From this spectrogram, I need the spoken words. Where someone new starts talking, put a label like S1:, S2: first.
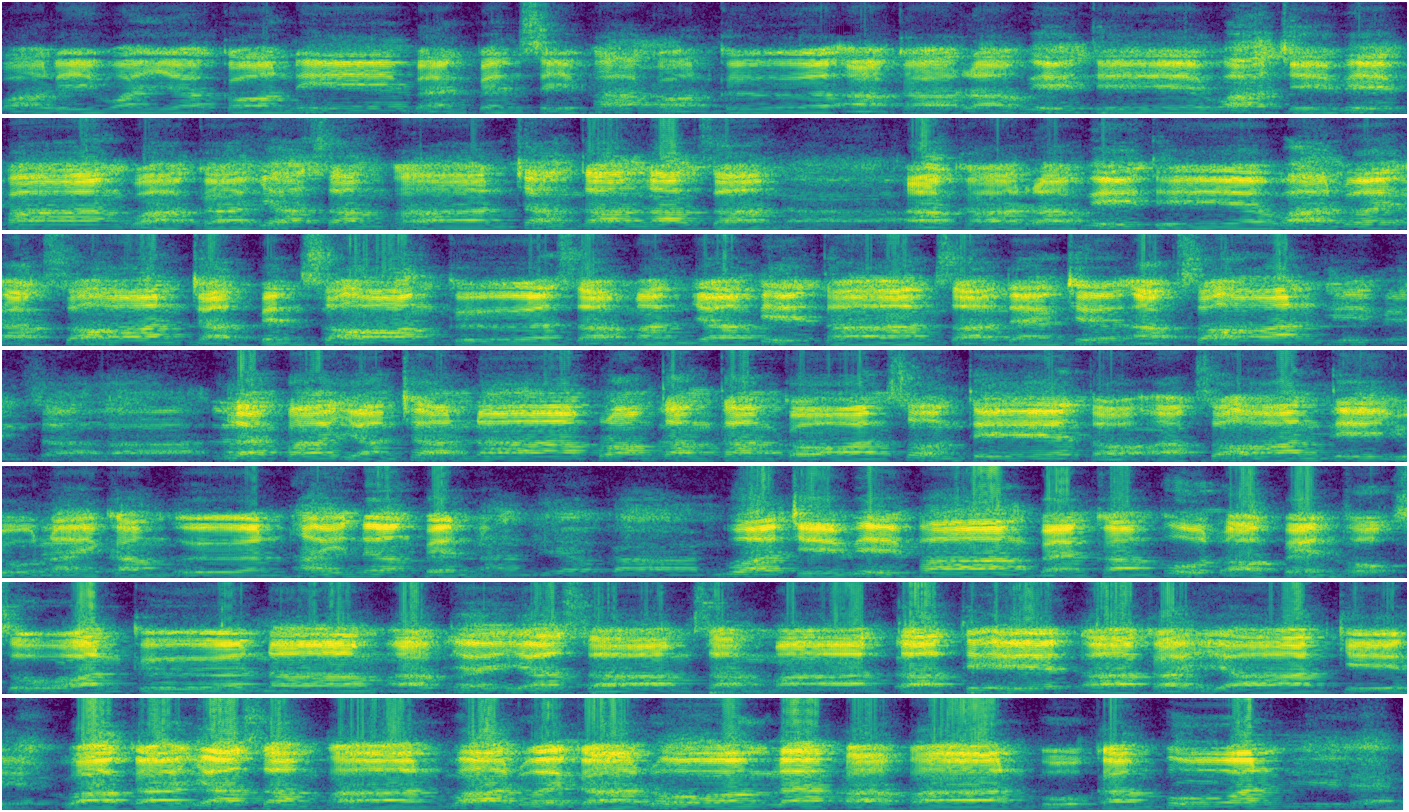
S1: บาลีไวยากรณ์นี้แบ่งเป็นสีภาคก่อนคืออาการวิธีวาจีวิพังวากายสัมพันธ์จันตาลักษณะอาคารวิธีว่าด้วยอักษรจัดเป็นสองคือสามัญญาพิธานแสดงชื่ออักษรที่เป็นสร และพยัญชนะพร้อมทั้งทำก่อนสนทีต่ออักษรที่อยู่ในคำอื่นให้เนื่องเป็นอัน
S2: เดียวกัน
S1: ว่าจีวิพังแบ่งคำพูดออกเป็นหกส่วนคือนามอัพยยสามสัมมาตทิฏอากายานกินวากายสัมพันธ์ว่าด้วยการรงและปะพานผูกคำพวน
